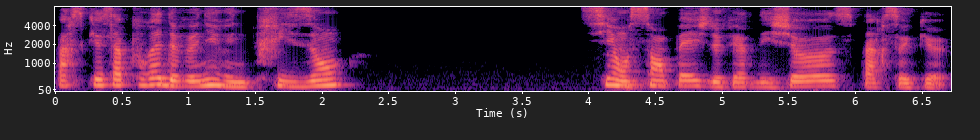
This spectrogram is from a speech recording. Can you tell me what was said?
Parce que ça pourrait devenir une prison si on s'empêche de faire des choses parce que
